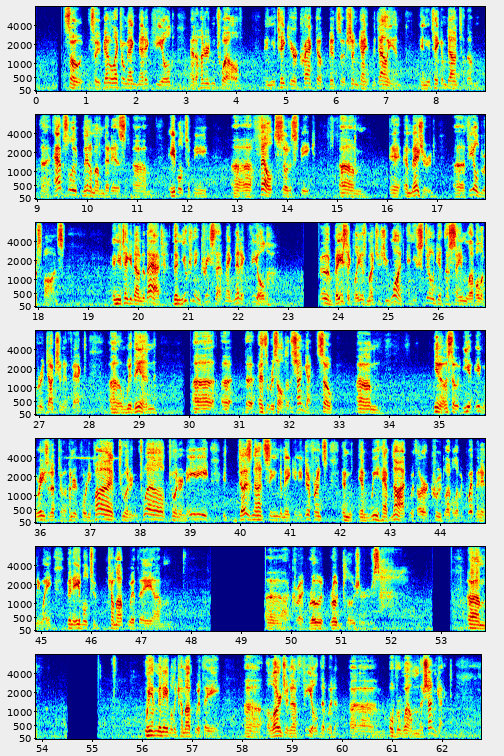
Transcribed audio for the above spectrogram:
so so you've got an electromagnetic field at 112, and you take your cracked up bits of shungite medallion and you take them down to the the absolute minimum that is um, able to be uh, felt, so to speak, um, a, measured uh, field response, and you take it down to that, then you can increase that magnetic field basically as much as you want, and you still get the same level of reduction effect uh, within uh, uh, the as a result of the shungite. So, um, you know, so you, you can raise it up to 145, 212, 280. It does not seem to make any difference, and and we have not, with our crude level of equipment anyway, been able to come up with a um, uh, correct road road closures. Um, we haven't been able to come up with a uh, a large enough field that would um, overwhelm the shungite.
